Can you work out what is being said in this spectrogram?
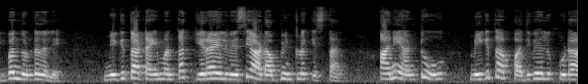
ఇబ్బంది ఉండదులే మిగతా టైం అంతా కిరాయిలు వేసి ఆ డబ్బు ఇంట్లోకి ఇస్తాను అని అంటూ మిగతా పదివేలు కూడా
